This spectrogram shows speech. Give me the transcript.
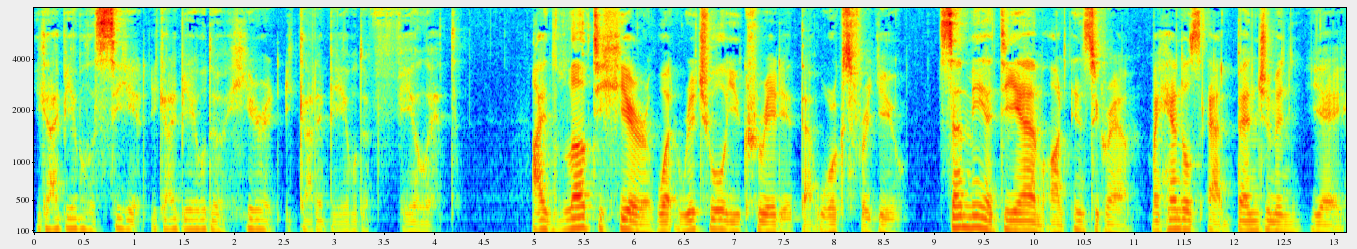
you gotta be able to see it. You gotta be able to hear it. You gotta be able to feel it. I'd love to hear what ritual you created that works for you. Send me a DM on Instagram. My handle's at Benjamin Yeh.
